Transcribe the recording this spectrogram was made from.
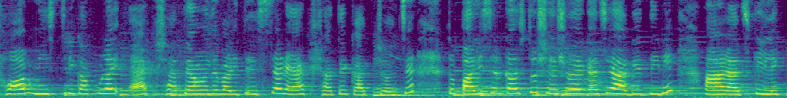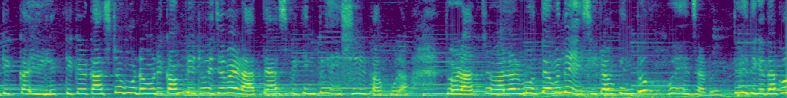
সব মিস্ত্রি কাকুরাই একসাথে আমাদের বাড়িতে এসছে আর একসাথে কাজ চলছে। তো পালিশের কাজ তো শেষ হয়ে গেছে আগের দিনই। আর আজকে ইলেকট্রিক ইলেকট্রিকের কাজটাও মোটামুটি কমপ্লিট হয়ে যাবে। রাতে আসবে কিন্তু এসির কাকুরা। তো রাত্রেবেলার মধ্যে আমাদের এসিটাও কিন্তু হয়ে যাবে। তো এদিকে দেখো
